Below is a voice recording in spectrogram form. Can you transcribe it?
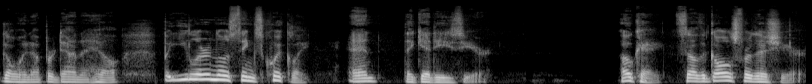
going up or down a hill, but you learn those things quickly and they get easier. Okay, so the goals for this year.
